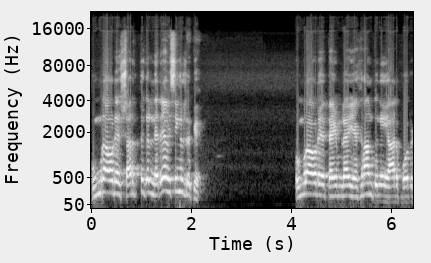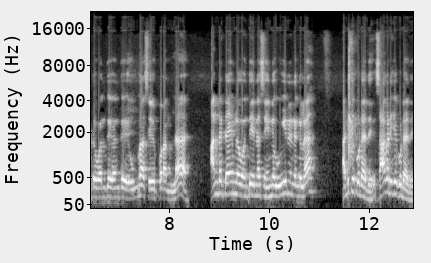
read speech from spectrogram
உம்ராவுடைய ஷர்த்துகள் நிறைய விஷயங்கள் இருக்கு. உம்ராவுடைய டைம்ல எஹ்ராம் துணி யார் போட்டுட்டு வந்து வந்து உம்ரா செய்ய போறாங்கல்ல? அந்த டைம்ல வந்து என்ன செய்யணும்? உயிரினங்களை அடிக்கக்கூடாது. சாகடிக்கக்கூடாது.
